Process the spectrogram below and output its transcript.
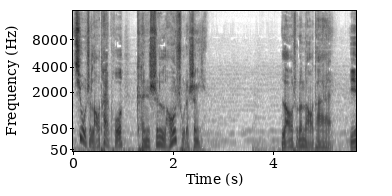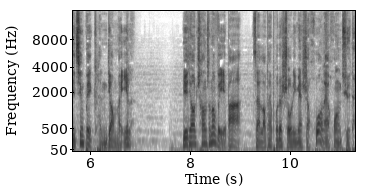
就是老太婆啃食老鼠的声音。老鼠的脑袋已经被啃掉没了，一条长长的尾巴在老太婆的手里面是晃来晃去的。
